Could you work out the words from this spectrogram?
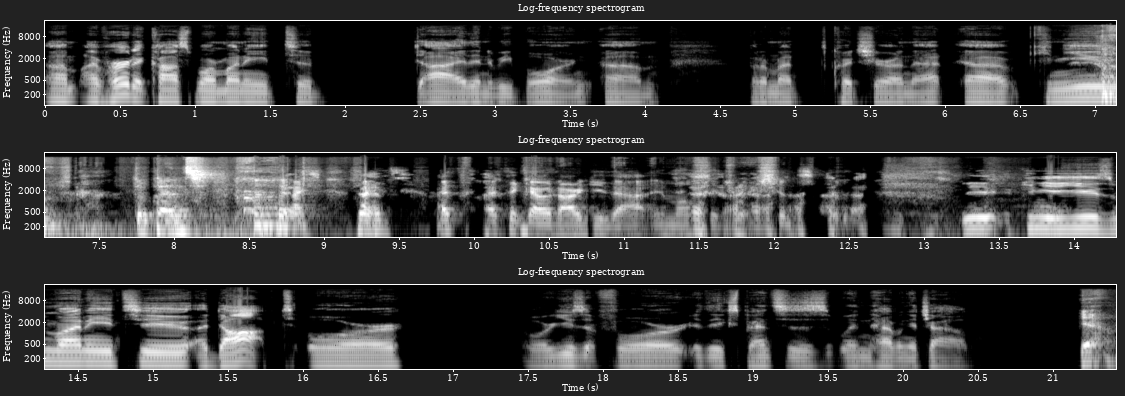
Um, I've heard it costs more money to die than to be born, um, but I'm not quite sure on that. Uh, can you? Depends. I, I, I, think I would argue that in most situations. you, can you use money to adopt or or use it for the expenses when having a child? Yeah,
